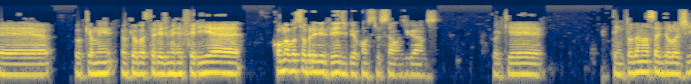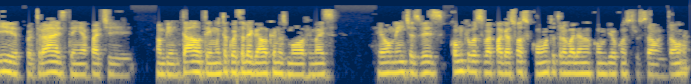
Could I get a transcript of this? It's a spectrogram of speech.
É, o, que eu me, o que eu gostaria de me referir é como eu vou sobreviver de bioconstrução, digamos. Porque tem toda a nossa ideologia por trás, tem a parte ambiental, tem muita coisa legal que nos move, mas realmente, às vezes, como que você vai pagar suas contas trabalhando com bioconstrução? Então,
